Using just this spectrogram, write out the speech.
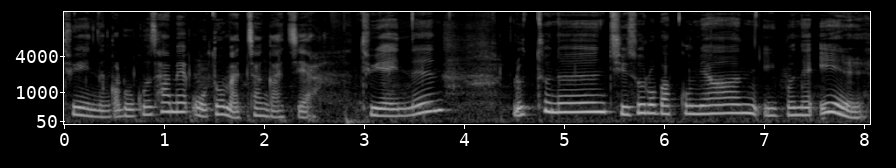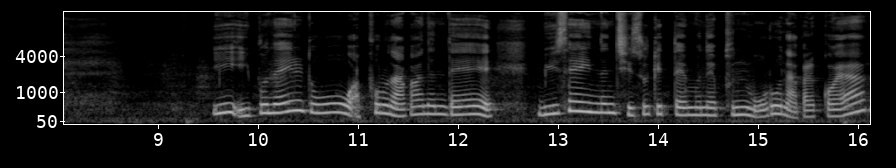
뒤에 있는 거 로그 3의 5도 마찬가지야. 뒤에 있는 루트는 지수로 바꾸면 2분의 1. 이 2분의 1도 앞으로 나가는데 밑에 있는 지수기 때문에 분모로 나갈 거야.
